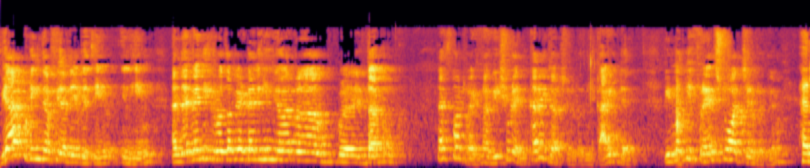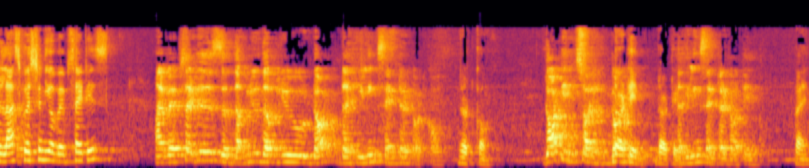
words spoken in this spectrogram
We are putting the fear with him in him, and then when he grows up, we are telling him you are uh, uh. That's not right. Now we should encourage our children, guide them. We must be friends to our children. You know. And last question, your website is My website is www.thehealingcenter.com. dot com. Dot in, sorry. Dot in, dot in. Thehealingcenter.in. Fine.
